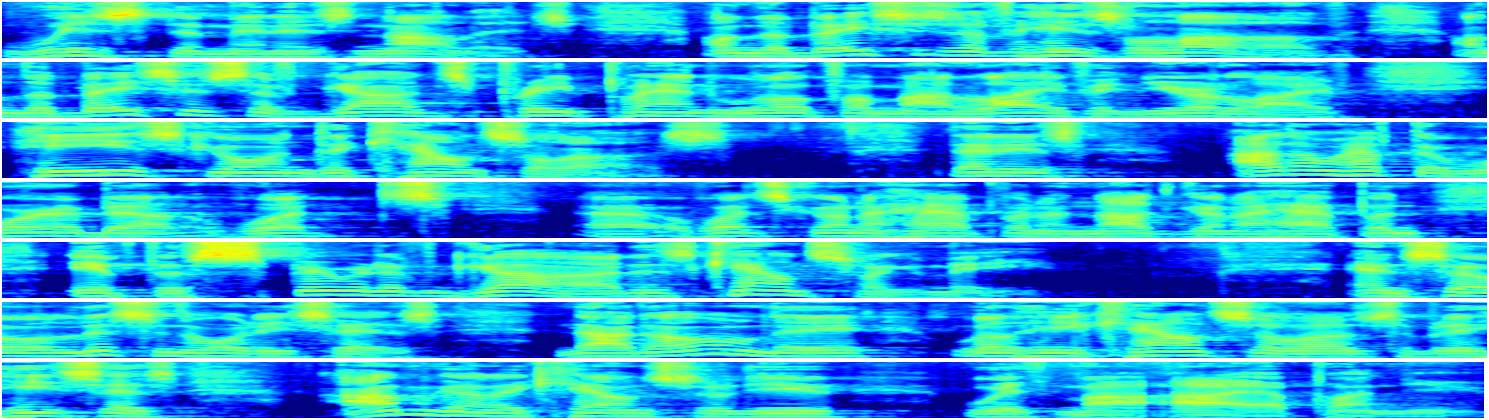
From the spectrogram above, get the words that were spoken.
wisdom and His knowledge, on the basis of His love, on the basis of God's pre planned will for my life and your life, He's going to counsel us. That is, I don't have to worry about what's, uh, what's going to happen and not going to happen if the Spirit of God is counseling me. And so listen to what he says. Not only will he counsel us, but he says, I'm going to counsel you with my eye upon you,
